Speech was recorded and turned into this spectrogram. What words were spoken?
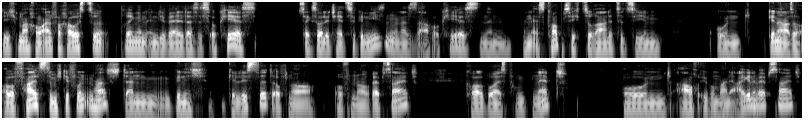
die ich mache, um einfach rauszubringen in die Welt, dass es okay ist, Sexualität zu genießen und dass es auch okay ist, einen, einen Escort sich zu Rate zu ziehen. Und genau, also, aber falls du mich gefunden hast, dann bin ich gelistet auf einer, auf einer Website, callboys.net und auch über meine eigene Website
